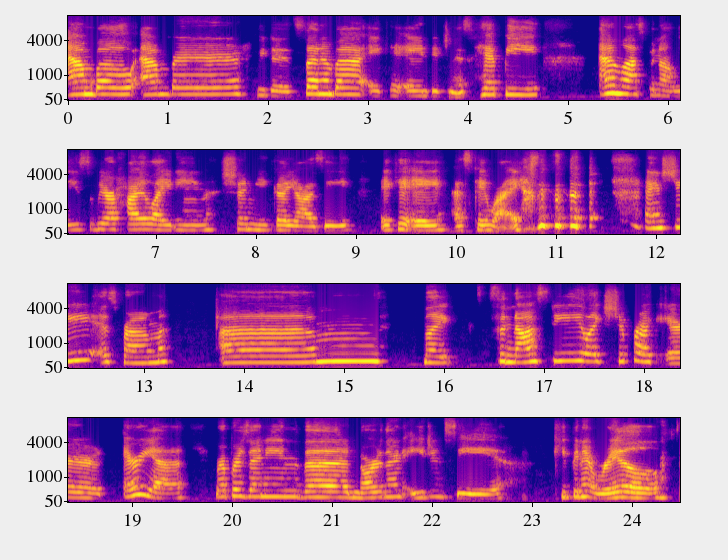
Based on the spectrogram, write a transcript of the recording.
Ambo, Amber, we did Sunaba, aka Indigenous Hippie. And last but not least, we are highlighting Shanika Yazzie, aka SKY. and she is from um like Sanostee, like Shiprock area, representing the Northern Agency keeping it real.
